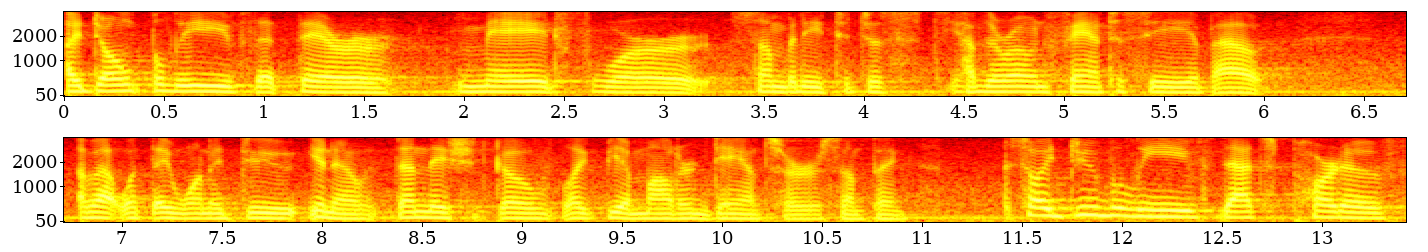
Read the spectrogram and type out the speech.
I don't believe that they're made for somebody to just have their own fantasy about about what they want to do, you know, then they should go like be a modern dancer or something. So I do believe that's part of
